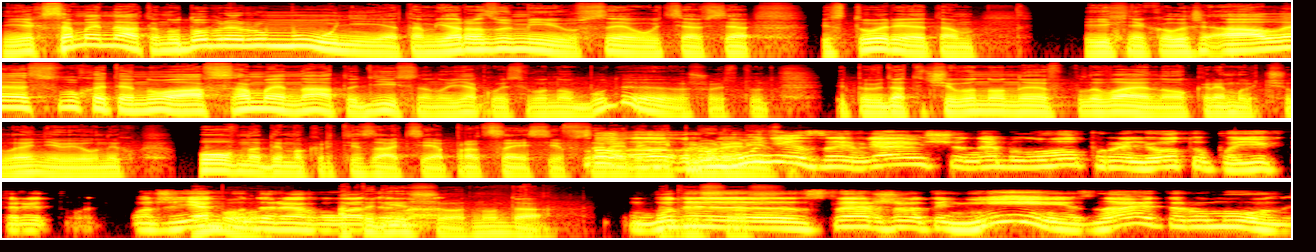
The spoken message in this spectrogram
Ніяк саме НАТО, ну добре, Румунія, там я розумію все, оця вся історія там їхня колишня. Але слухайте, ну а саме НАТО дійсно, ну якось воно буде щось тут відповідати, чи воно не впливає на окремих членів, і у них повна демократизація процесів Ну, всередині а плюралізму? Румунія заявляє, що не було прильоту по їх території. Отже, як буде А реагувати тоді НАТО? що? Ну да. Буде стверджувати ні, знаєте, румуни,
